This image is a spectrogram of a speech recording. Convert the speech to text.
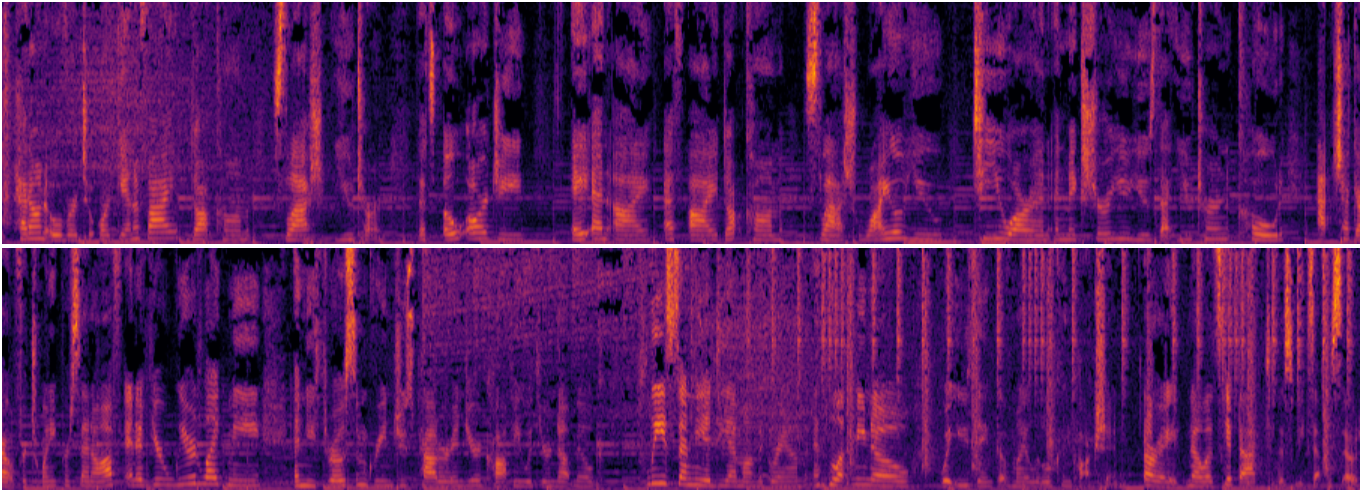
Head on over to Organifi.com slash U-turn. That's O-R-G A-N-I-F-I dot com slash Y-O-U-T-U-R-N and make sure you use that U-turn code at checkout for 20% off. And if you're weird like me and you throw some green juice powder into your coffee with your nut milk, please send me a DM on the gram and let me know what you think of my little concoction. All right, now let's get back to this week's episode.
